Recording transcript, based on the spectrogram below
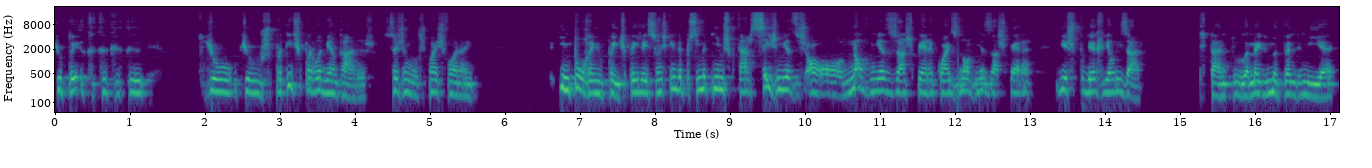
que, o, que, que, que, que, o, que os partidos parlamentares, sejam eles quais forem, empurrem o país para eleições que ainda por cima tínhamos que estar seis meses ou nove meses à espera, quase nove meses à espera de as poder realizar. Portanto, a meio de uma pandemia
